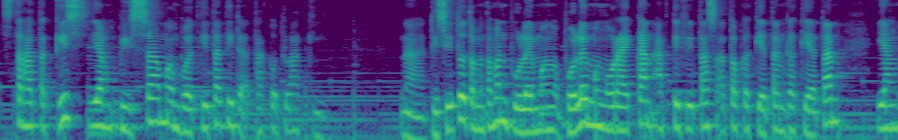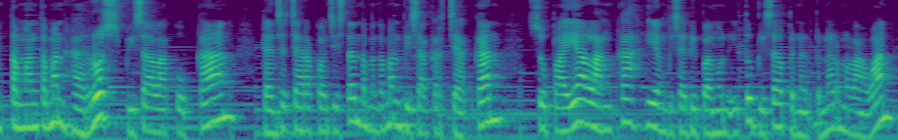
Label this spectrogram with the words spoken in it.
strategis yang bisa membuat kita tidak takut lagi. Nah, di situ teman-teman boleh boleh menguraikan aktivitas atau kegiatan-kegiatan yang teman-teman harus bisa lakukan dan secara konsisten teman-teman bisa kerjakan supaya langkah yang bisa dibangun itu bisa benar-benar melawan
